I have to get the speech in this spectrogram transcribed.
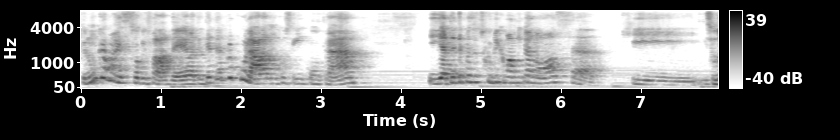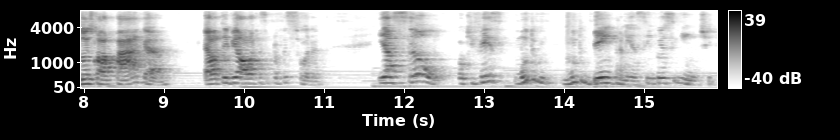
que eu nunca mais soube falar dela, tentei até procurar, não consegui encontrar. E até depois eu descobri que uma amiga nossa, que estudou em escola paga, ela teve aula com essa professora. E a ação, o que fez muito, muito bem para mim assim, foi o seguinte.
